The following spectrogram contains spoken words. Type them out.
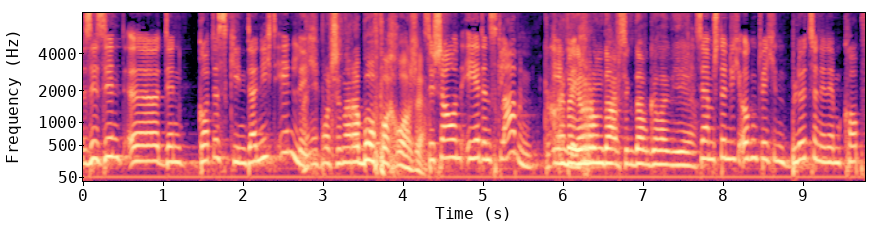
Sie sind äh, den Gotteskinder nicht Они ähnlich. больше на рабов похожи. Sie schauen eher den Sklaven Какая-то ähnlich. ерунда всегда в голове. Sie haben ständig irgendwelchen Blödsinn in dem Kopf.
